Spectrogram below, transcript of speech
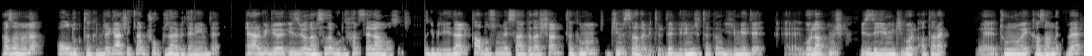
kazananı olduk takımca. Gerçekten çok güzel bir deneyimdi. Eğer videoyu izliyorlarsa da buradan selam olsun. Gördüğünüz gibi liderlik tablosunda ise arkadaşlar takımım ikinci sırada bitirdi. Birinci takım 27 e, gol atmış. Biz de 22 gol atarak e, turnuvayı kazandık ve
